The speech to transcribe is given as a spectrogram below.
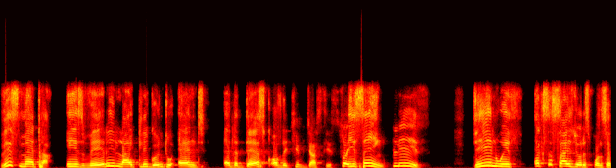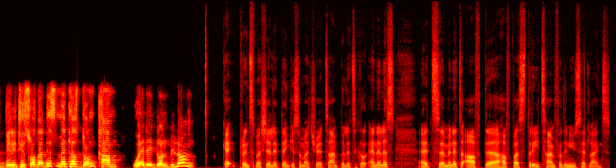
This matter is very likely going to end at the desk of the Chief Justice. So he's saying, please deal with, exercise your responsibility so that these matters don't come where they don't belong. Okay, Prince Mashele, thank you so much for your time, political analyst. It's a minute after half past three, time for the news headlines.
